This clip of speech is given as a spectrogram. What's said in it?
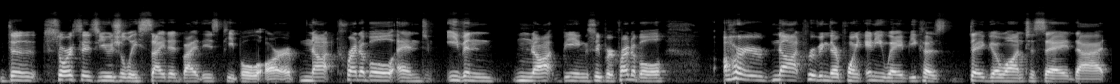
The sources usually cited by these people are not credible, and even not being super credible, are not proving their point anyway because they go on to say that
